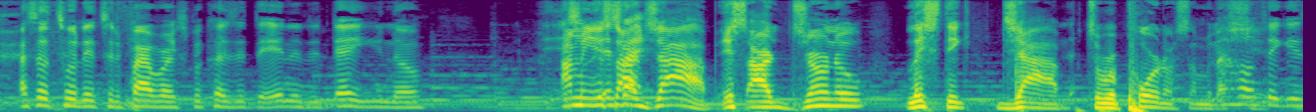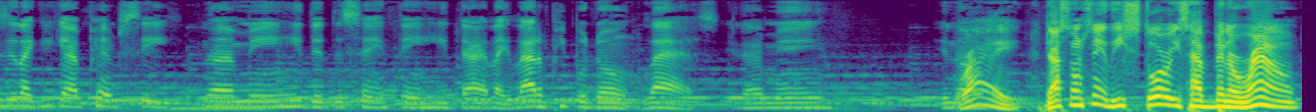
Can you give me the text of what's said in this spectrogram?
I still tuned into the fireworks because at the end of the day, you know. I mean, it's, our like- job. It's our journalistic job to report on some of My this whole shit. thing is like you got Pimp C. You know what I mean? He did the same thing. He died. Like a lot of people don't last. You know what I mean? You know, Right. That's what I'm saying. These stories have been around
